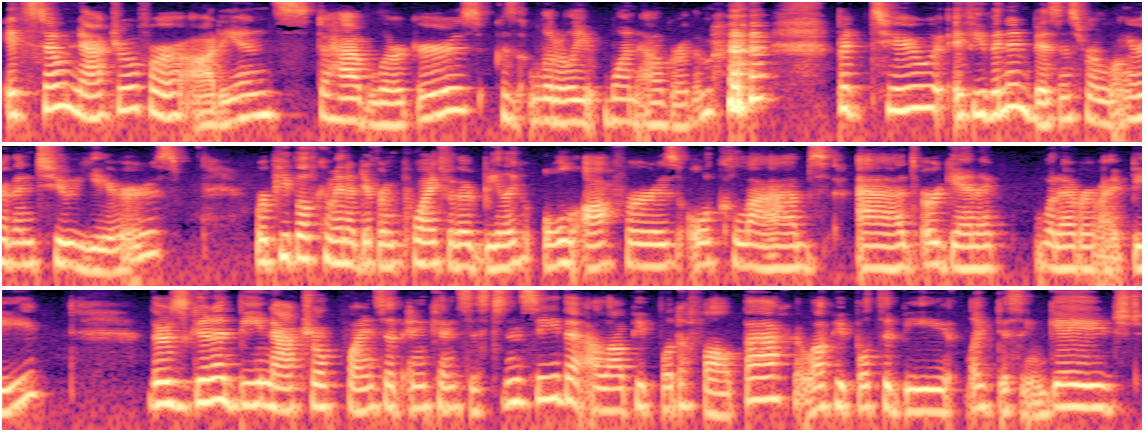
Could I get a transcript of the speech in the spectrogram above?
It's so natural for our audience to have lurkers because literally one algorithm. but two, if you've been in business for longer than two years, where people have come in at different points, whether it be like old offers, old collabs, ads, organic, whatever it might be, there's gonna be natural points of inconsistency that allow people to fall back, allow people to be like disengaged,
